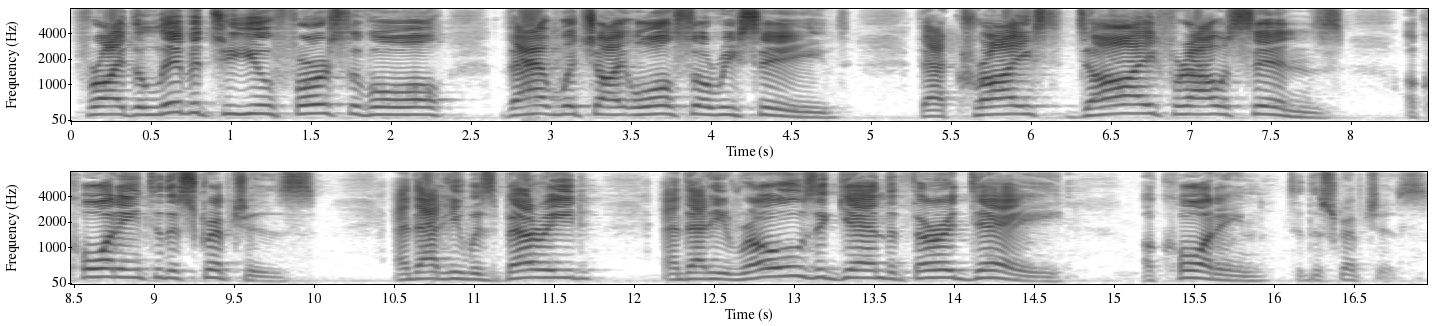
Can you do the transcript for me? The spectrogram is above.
For I delivered to you first of all that which I also received, that Christ died for our sins according to the scriptures, and that he was buried, and that he rose again the third day according to the scriptures.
